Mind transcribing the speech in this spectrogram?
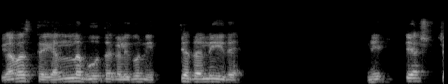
ವ್ಯವಸ್ಥೆ ಎಲ್ಲ ಭೂತಗಳಿಗೂ ನಿತ್ಯದಲ್ಲಿ ಇದೆ. ನಿತ್ಯಶ್ಚ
